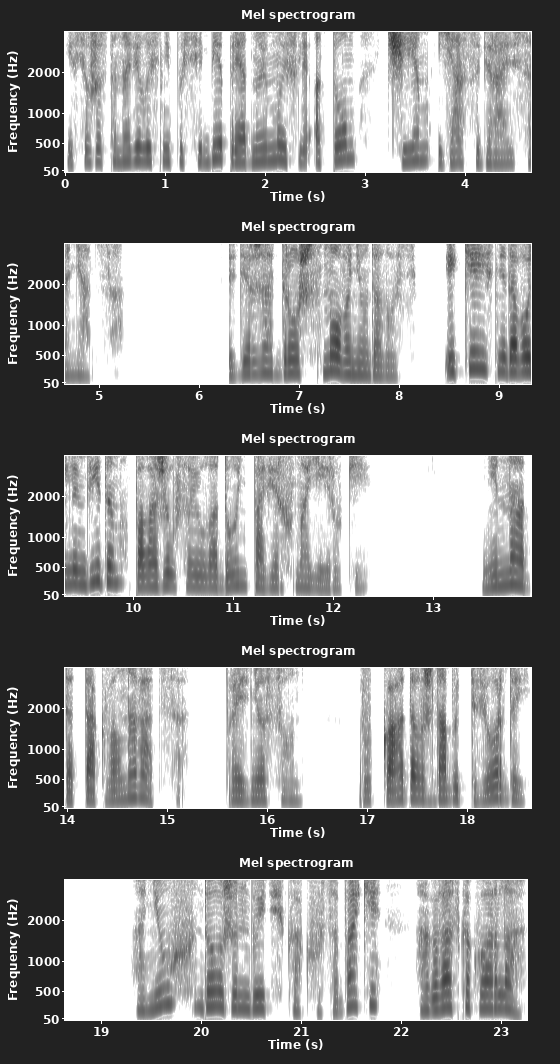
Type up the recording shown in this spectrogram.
и все же становилась не по себе при одной мысли о том, чем я собираюсь заняться. Сдержать дрожь снова не удалось и Кей с недовольным видом положил свою ладонь поверх моей руки. «Не надо так волноваться», — произнес он. «Рука должна быть твердой, а нюх должен быть, как у собаки, а глаз, как у орла».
